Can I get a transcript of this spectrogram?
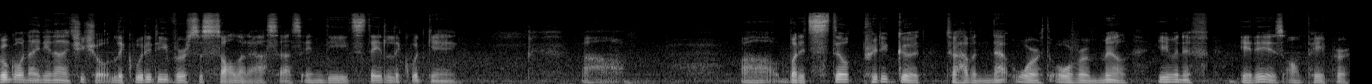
Go go 99 Chicho liquidity versus solid assets. Indeed, stay liquid, gang. Uh, uh, but it's still pretty good to have a net worth over a mil, even if it is on paper.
